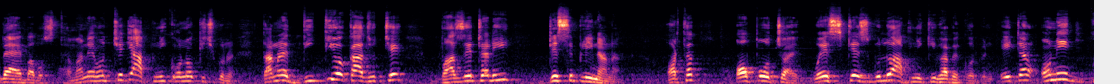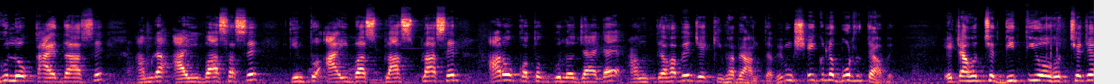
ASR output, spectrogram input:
ব্যয় ব্যবস্থা মানে হচ্ছে যে আপনি কোনো কিছু করেন তার মানে দ্বিতীয় কাজ হচ্ছে বাজেটারি ডিসিপ্লিন আনা। অর্থাৎ অপচয় ওয়েস্টেজগুলো আপনি কীভাবে করবেন? এটার অনেকগুলো কায়দা আছে, আমরা আইবাস আছে, কিন্তু আইবাস প্লাস প্লাসের আরও কতকগুলো জায়গায় আনতে হবে যে কীভাবে আনতে হবে, এবং সেইগুলো বলতে হবে। এটা হচ্ছে দ্বিতীয় হচ্ছে যে,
